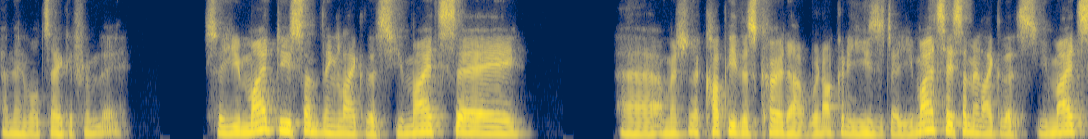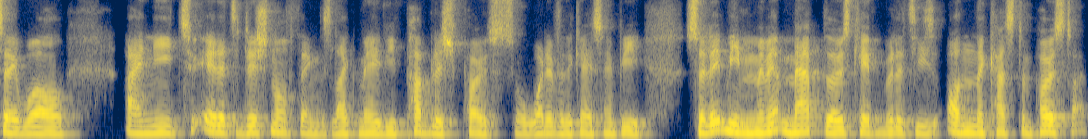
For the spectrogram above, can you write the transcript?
and then we'll take it from there. So you might do something like this. You might say, uh, I'm just going to copy this code out. We're not going to use it. You might say something like this. You might say, well, I need to edit additional things like maybe publish posts or whatever the case may be. So let me map those capabilities on the custom post type.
